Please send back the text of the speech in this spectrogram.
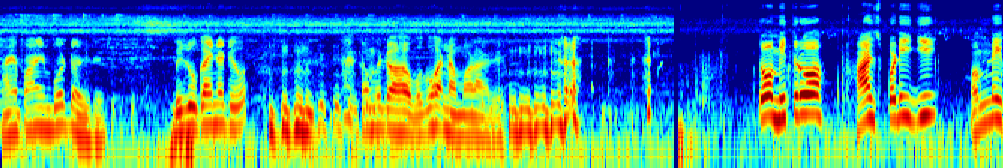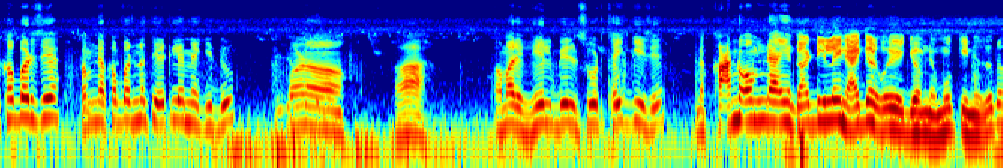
અહીંયા પાણીની બોટલ છે. બીજું કાંઈ નથી હો. અમે તો હા ભગવાનના માણા છે. તો મિત્રો હાંસ પડી ગઈ. અમને ખબર છે. તમને ખબર નથી એટલે મેં કીધું. પણ હા. અમારી હિલ બિલ શૂટ થઈ ગઈ છે. ને ખાનો અમને અહીંયા ગાડી લઈને આગળ વહી ગયો અમને મૂકીને જો તો.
